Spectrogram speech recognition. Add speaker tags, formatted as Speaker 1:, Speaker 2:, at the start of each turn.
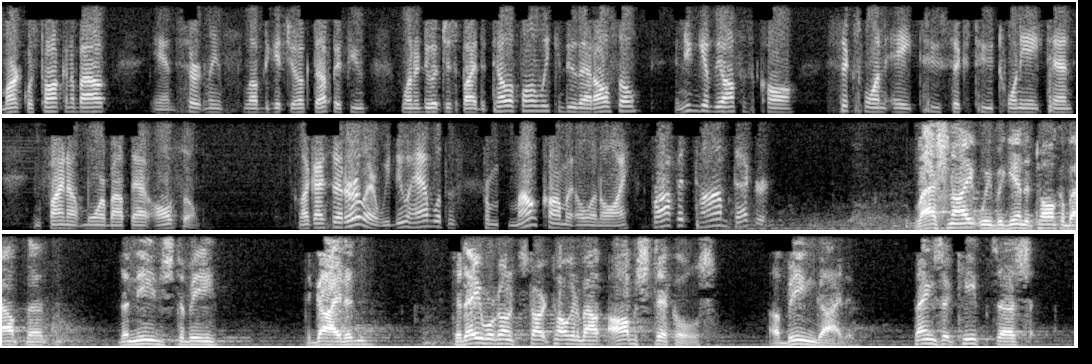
Speaker 1: Mark was talking about, and certainly love to get you hooked up. If you want to do it just by the telephone, we can do that also. And you can give the office a call, 618-262-2810, and find out more about that also. Like I said earlier, we do have with us from Mount Carmel, Illinois, Prophet Tom Deckard.
Speaker 2: Last night we began to talk about the, the needs to be guided. Today we're going to start talking about obstacles of being guided. Things that keeps us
